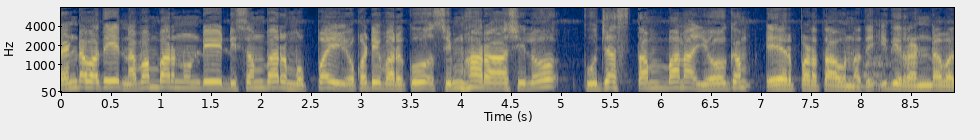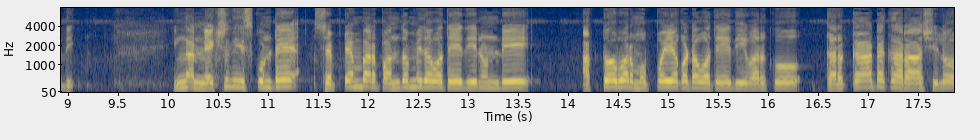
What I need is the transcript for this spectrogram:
రెండవది నవంబర్ నుండి డిసెంబర్ ముప్పై ఒకటి వరకు సింహరాశిలో కుజస్తంభన యోగం ఏర్పడతా ఉన్నది. ఇది రెండవది. ఇంకా నెక్స్ట్ తీసుకుంటే సెప్టెంబర్ పంతొమ్మిదవ తేదీ నుండి అక్టోబర్ ముప్పై ఒకటవ తేదీ వరకు కర్కాటక రాశిలో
